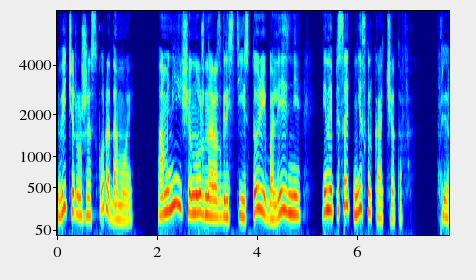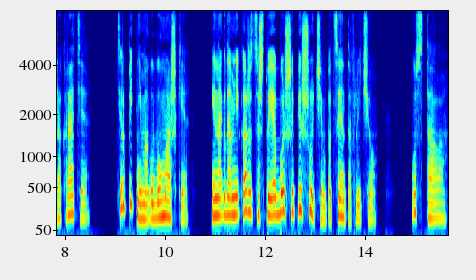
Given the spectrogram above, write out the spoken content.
вечер уже скоро домой. А мне еще нужно разгрести истории болезни и написать несколько отчетов. Бюрократия. Терпеть не могу бумажки. Иногда мне кажется, что я больше пишу, чем пациентов лечу. Устала.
